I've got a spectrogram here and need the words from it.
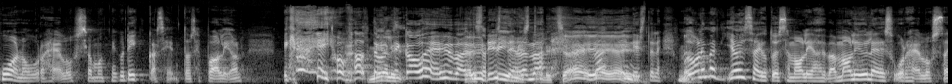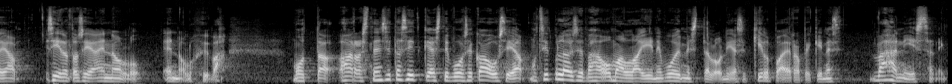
huono urheilussa, mutta niinku dikkasin tosi paljon, mikä ei ole välttämättä Mieli... kauhean hyvä yhdistelmä. Ei, mä ei, ei. Mutta oli mä, joissain jutuissa mä olin ihan hyvä. Mä olin yleisurheilussa ja siinä tosiaan en ollut, en ollut hyvä. Mutta harrastin sitä sitkeästi vuosikausia, mutta sitten löysin vähän oman lajini voimistelun ja sitten kilpairapikin ja sit vähän niissä niin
